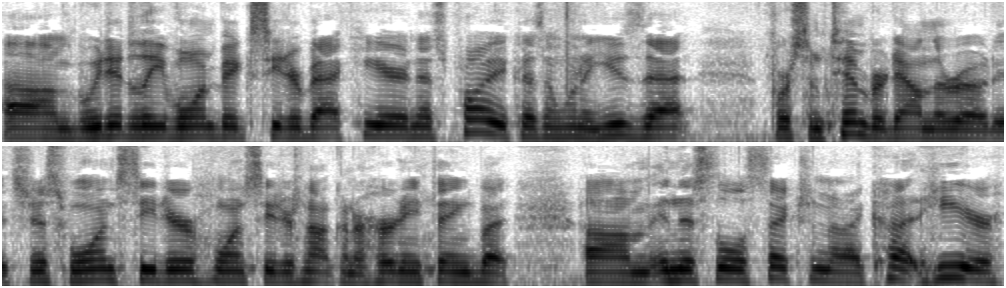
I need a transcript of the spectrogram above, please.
Um, we did leave one big cedar back here and that's probably because I'm going to use that for some timber down the road. It's just one cedar. One cedar's not going to hurt anything but um, in this little section that I cut here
